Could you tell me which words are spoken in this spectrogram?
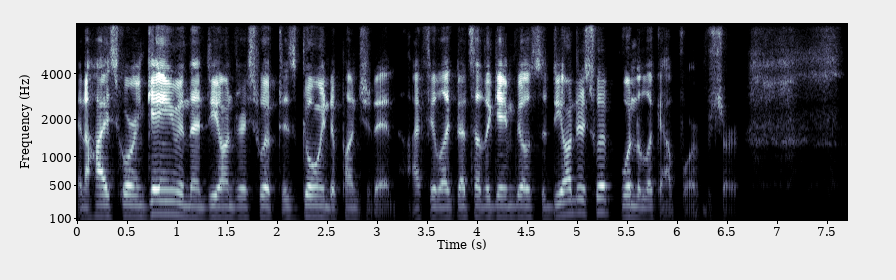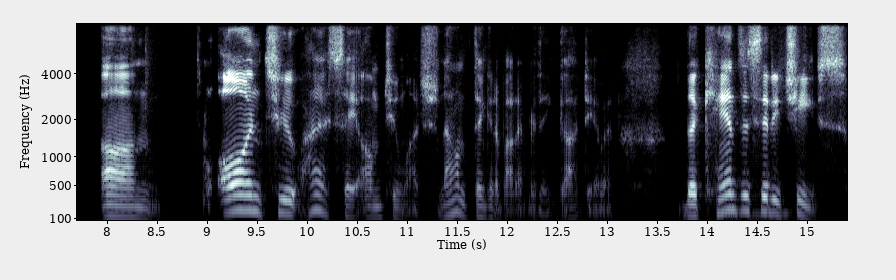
in a high scoring game, and then DeAndre Swift is going to punch it in. I feel like that's how the game goes. So DeAndre Swift, one to look out for for sure. Um, on to I say um too much. Now I'm thinking about everything. God damn it. The Kansas City Chiefs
